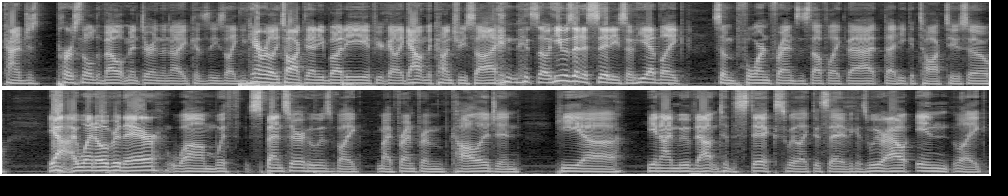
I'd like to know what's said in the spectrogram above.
kind of just personal development during the night because he's like you can't really talk to anybody if you're like out in the countryside. So he was in a city so he had like some foreign friends and stuff like that that he could talk to. So yeah i went over there um, with spencer who was like my friend from college and he uh he and i moved out into the sticks we like to say because we were out in like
